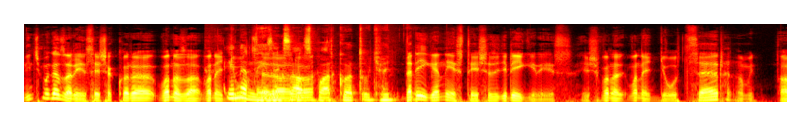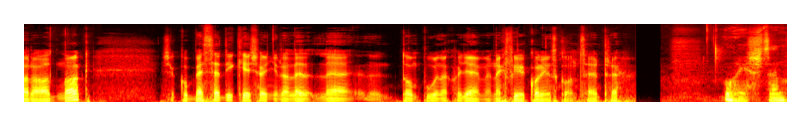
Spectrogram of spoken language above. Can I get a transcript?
Nincs meg az a rész, és akkor van, az a, van egy Én gyógyszer nem nézek South Parkot, úgyhogy... De régen néztél, és ez egy régi rész. És van, a, van egy gyógyszer, amit arra adnak, és akkor beszedik, és annyira le, le tompulnak, hogy elmennek Phil Collins koncertre. Úristen.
